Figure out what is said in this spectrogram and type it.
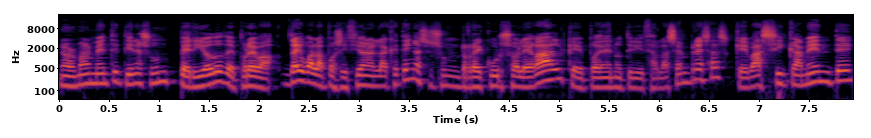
normalmente tienes un periodo de prueba. Da igual la posición en la que tengas, es un recurso legal que pueden utilizar las empresas, que básicamente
